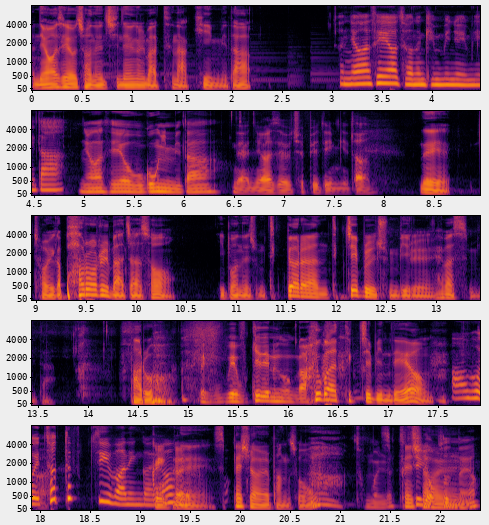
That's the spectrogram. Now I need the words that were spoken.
안녕하세요. 저는 진행을 맡은 아키입니다. 안녕하세요. 저는 김민유입니다. 안녕하세요. 우공입니다. 네 안녕하세요 최PD입니다. 네, 저희가 8월을 맞아서 이번에 좀 특별한 특집을 준비를 해봤습니다. 바로 왜, 왜 웃게 되는 건가? 휴가 특집인데요. 아 거의 첫 특집 아닌가요? 그러니까요. 네, special 방송 정말요? 특집이 special 없었나요?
